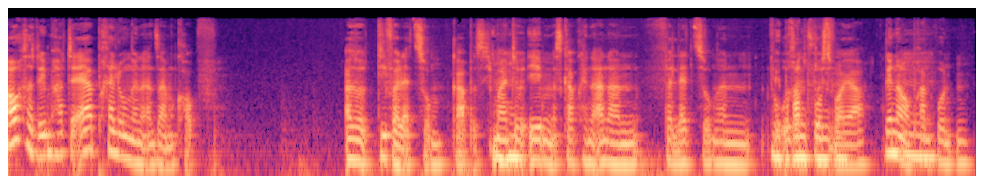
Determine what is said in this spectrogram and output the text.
Außerdem hatte er Prellungen an seinem Kopf. Also die Verletzung gab es. Ich meinte mhm. eben, es gab keine anderen Verletzungen verursacht durchs Feuer. Genau, mhm. Brandwunden.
